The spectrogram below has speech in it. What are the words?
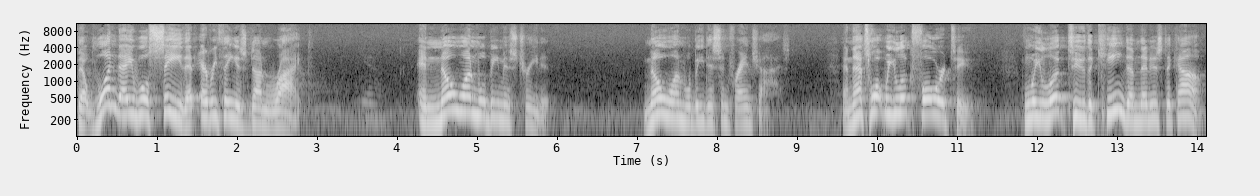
That one day we'll see that everything is done right. And no one will be mistreated. No one will be disenfranchised. And that's what we look forward to when we look to the kingdom that is to come.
